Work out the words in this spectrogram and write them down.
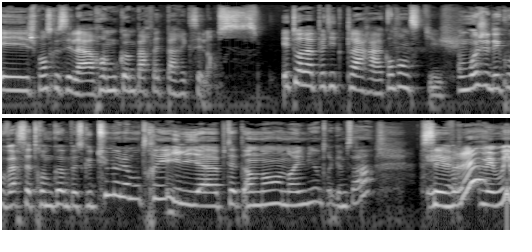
Et je pense que c'est la rom-com parfaite par excellence. Et toi, ma petite Clara, qu'en penses-tu? Moi j'ai découvert cette rom-com parce que tu me l'as montré il y a peut-être un an, un an et demi, un truc comme ça. C'est Et- vrai Mais oui,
